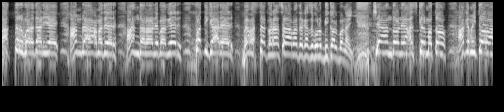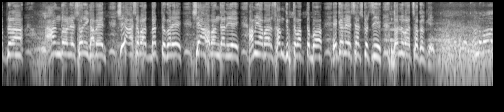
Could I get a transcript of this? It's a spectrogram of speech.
রক্তের উপরে দাঁড়িয়ে আমরা আমাদের আন্দোলন এবং এর প্রতিকারের ব্যবস্থা করা ছাড়া আমাদের কাছে কোনো বিকল্প নাই। সে আন্দোলনে আজকের মতো আগামীতেও আপনারা আন্দোলনে শরিক হবেন, সে আশাবাদ ব্যক্ত করে সে আহ্বান জানিয়ে আমি আমার সংক্ষিপ্ত বক্তব্য এখানে শেষ করছি। ধন্যবাদ সকলকে। ধন্যবাদ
